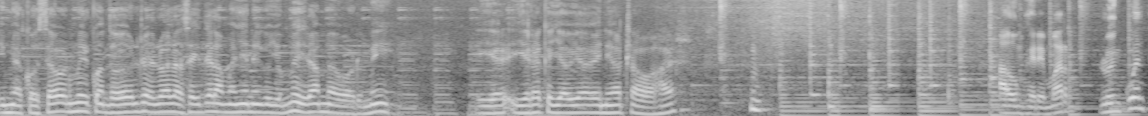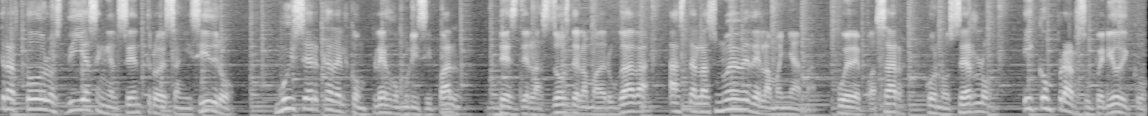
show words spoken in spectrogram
y me acosté a dormir. Cuando veo el reloj a las 6 de la mañana, digo yo, mira, me dormí. Y, y era que ya había venido a trabajar. A don Jeremar lo encuentra todos los días en el centro de San Isidro, muy cerca del complejo municipal, desde las 2 de la madrugada hasta las 9 de la mañana. Puede pasar, conocerlo y comprar su periódico.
